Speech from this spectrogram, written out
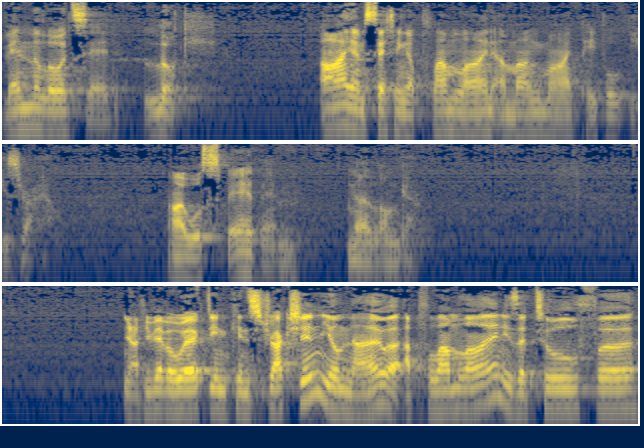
Then the Lord said, Look, I am setting a plumb line among my people Israel. I will spare them no longer. Now, if you've ever worked in construction, you'll know a, plumb line is a tool for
